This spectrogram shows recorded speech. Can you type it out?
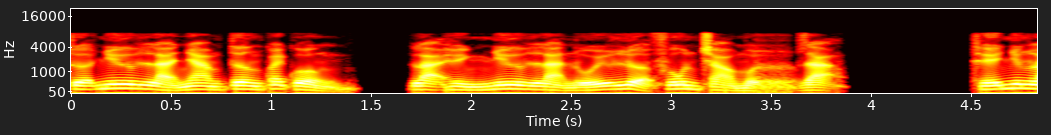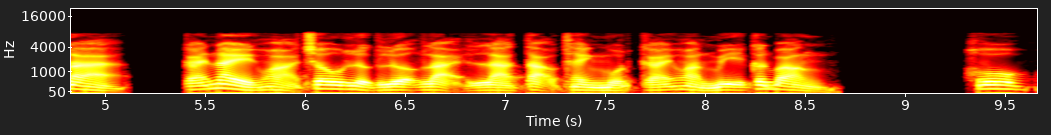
tựa như là nham tương quay cuồng, lại hình như là núi lửa phun trào mở dạng. Thế nhưng là, cái này hỏa châu lực lượng lại là tạo thành một cái hoàn mỹ cân bằng. Hô!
